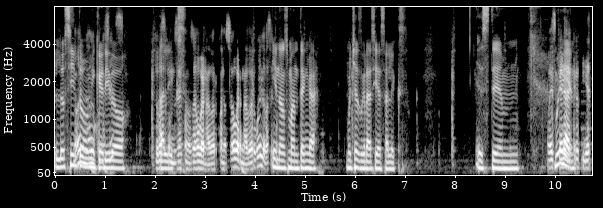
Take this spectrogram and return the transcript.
Lo siento, no lo mi querido. Lo vas Alex. a conocer cuando sea gobernador. Cuando sea gobernador, güey, lo vas a Y conocer. nos mantenga. Muchas gracias, Alex. Este. mm, Oye, muy espera, bien. creo que ya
